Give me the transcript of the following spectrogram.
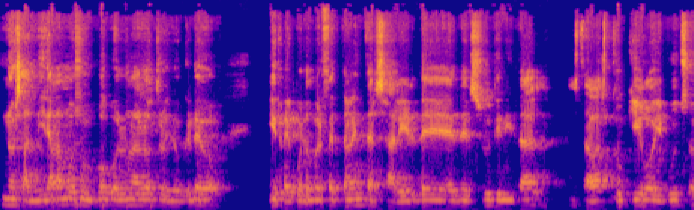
Nos admirábamos un poco el uno al otro, yo creo. Y recuerdo perfectamente al salir del shooting y tal, estabas tú, Kigo y Pucho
